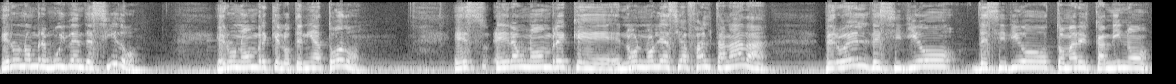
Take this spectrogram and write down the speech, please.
era un hombre muy bendecido. Era un hombre que lo tenía todo. Es, era un hombre que no, no le hacía falta nada. Pero él decidió, decidió tomar el camino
